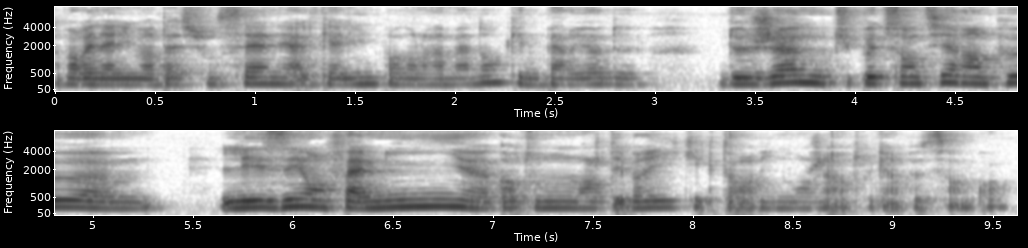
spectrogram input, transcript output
avoir une alimentation saine et alcaline pendant le ramadan, qui est une période de jeûne où tu peux te sentir un peu euh, lésé en famille, quand tout le monde mange des briques et que tu as envie de manger un truc un peu sain, quoi.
